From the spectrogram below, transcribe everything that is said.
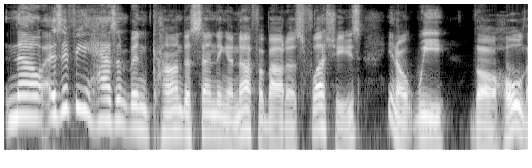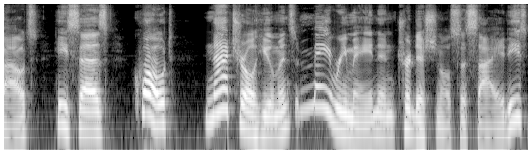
Now, as if he hasn't been condescending enough about us fleshies, you know, we, the holdouts, he says, quote, Natural humans may remain in traditional societies,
